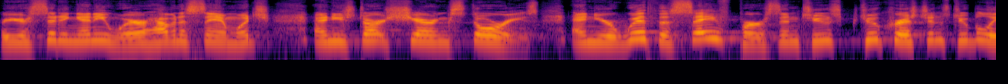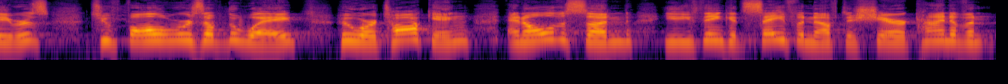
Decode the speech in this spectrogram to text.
or you're sitting anywhere having a sandwich, and you start sharing stories. And you're with a safe person, two, two Christians, two believers, two followers of the way, who are talking, and all of a sudden you think it's safe enough to share kind of an,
